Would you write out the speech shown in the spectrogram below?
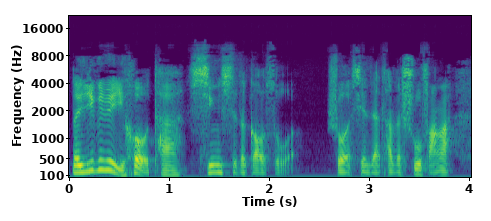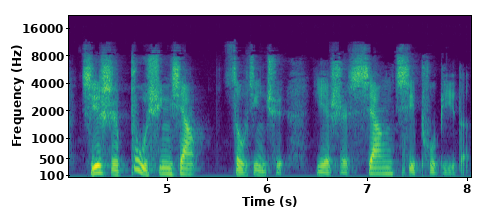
那一个月以后，他欣喜的告诉我。说现在他的书房啊，即使不熏香，走进去也是香气扑鼻的，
